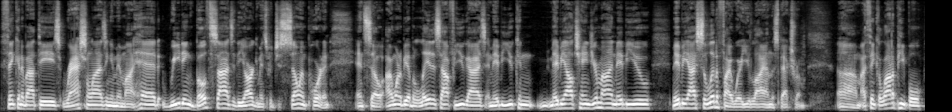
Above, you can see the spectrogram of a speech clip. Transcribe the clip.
thinking about these, rationalizing them in my head, reading both sides of the arguments, which is so important. And so I want to be able to lay this out for you guys, and maybe you can, maybe I'll change your mind. Maybe you, maybe I solidify where you lie on the spectrum. Um, I think a lot of people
